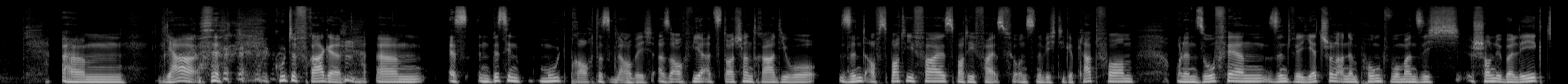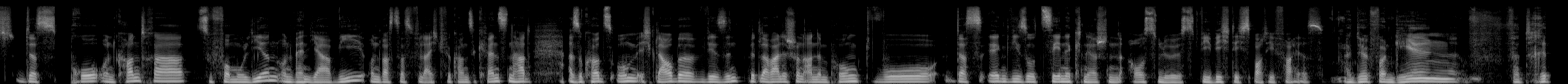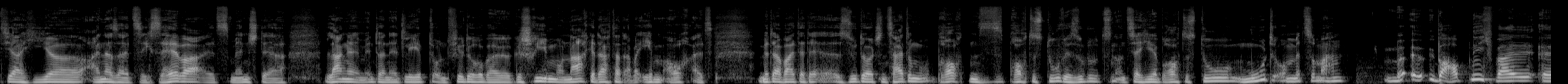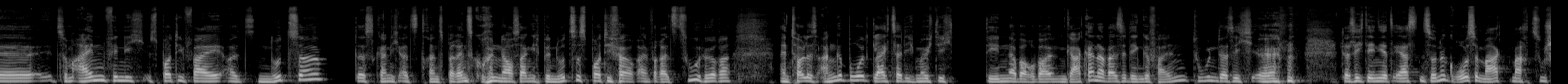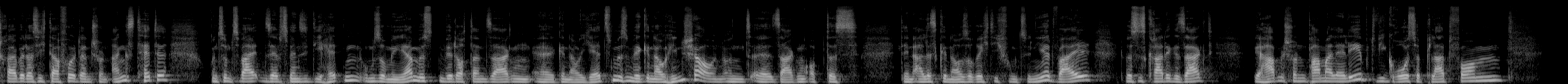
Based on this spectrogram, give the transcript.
Ähm, ja, gute Frage. Ähm, es ein bisschen Mut braucht es, glaube mhm. ich. Also auch wir als Deutschlandradio sind auf Spotify. Spotify ist für uns eine wichtige Plattform. Und insofern sind wir jetzt schon an einem Punkt, wo man sich schon überlegt, das Pro und Contra zu formulieren und wenn ja, wie und was das vielleicht für Konsequenzen hat. Also kurzum, ich glaube, wir sind mittlerweile schon an einem Punkt, wo das irgendwie so Zähneknirschen auslöst, wie wichtig Spotify ist. Dirk von Gehlen vertritt ja hier einerseits sich selber als Mensch, der lange im Internet lebt und viel darüber geschrieben und nachgedacht hat, aber eben auch als Mitarbeiter der Süddeutschen Zeitung brauchten, brauchtest du, wir duzen uns ja hier, brauchtest du Mut, um mitzumachen? Äh, überhaupt nicht, weil äh, zum einen finde ich Spotify als Nutzer das kann ich als Transparenzgründen auch sagen, ich benutze Spotify auch einfach als Zuhörer. Ein tolles Angebot. Gleichzeitig möchte ich denen aber auch in gar keiner Weise den Gefallen tun, dass ich, äh, dass ich denen jetzt erstens so eine große Marktmacht zuschreibe, dass ich davor dann schon Angst hätte. Und zum Zweiten, selbst wenn sie die hätten, umso mehr müssten wir doch dann sagen, äh, genau jetzt müssen wir genau hinschauen und äh, sagen, ob das denn alles genauso richtig funktioniert. Weil, du hast es gerade gesagt, wir haben schon ein paar Mal erlebt, wie große Plattformen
